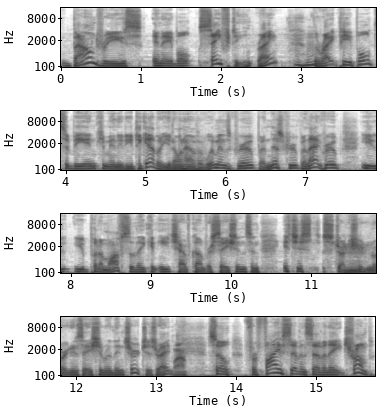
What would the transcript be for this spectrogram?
boundaries enable safety, right? Mm-hmm. The right people to be in community together. You don't have a women's group and this group and that group. You you put them off so they can each have conversations and it's just structured mm. and organization within churches, right? Wow. So for 5778 Trump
